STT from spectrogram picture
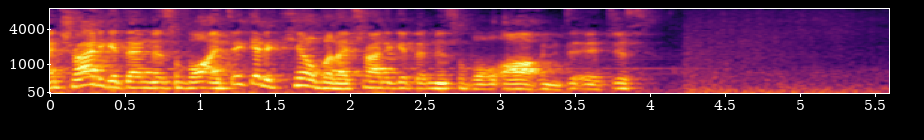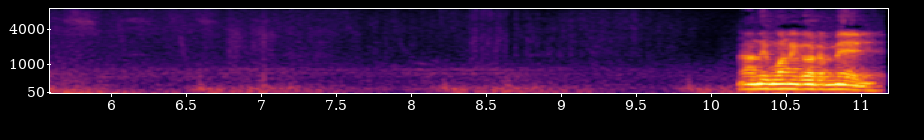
I tried to get that missile bolt. I did get a kill, but I tried to get that missile bolt off, and it just. Now they want to go to mid.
